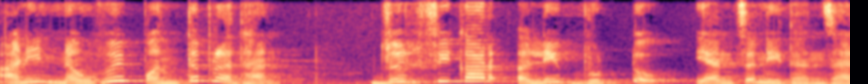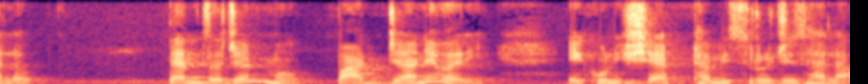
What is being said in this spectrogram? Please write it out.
आणि नववे पंतप्रधान जुल्फिकार अली भुट्टो यांचं निधन झालं. त्यांचा जन्म पाच जानेवारी एकोणीसशे अठ्ठावीस रोजी झाला.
